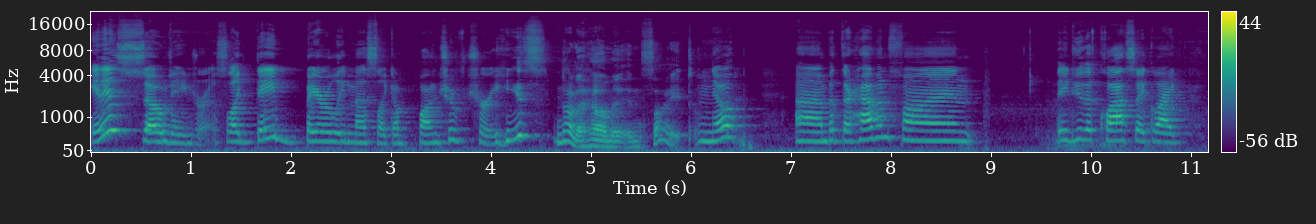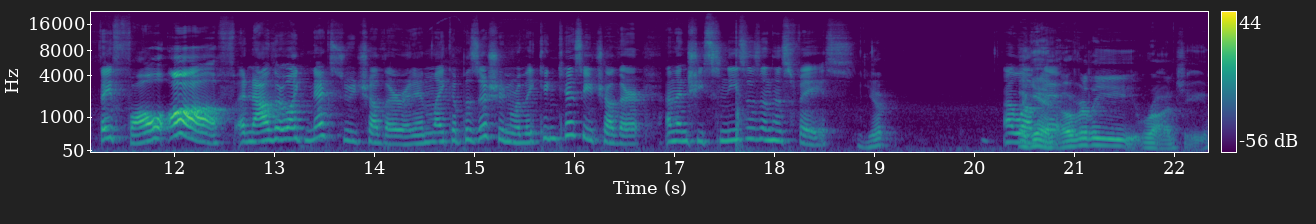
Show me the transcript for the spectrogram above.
It is so dangerous. Like, they barely miss, like, a bunch of trees. Not a helmet in sight. Nope. Um, but they're having fun. They do the classic like they fall off and now they're like next to each other and in like a position where they can kiss each other and then she sneezes in his face. Yep. I love Again, it. overly raunchy.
